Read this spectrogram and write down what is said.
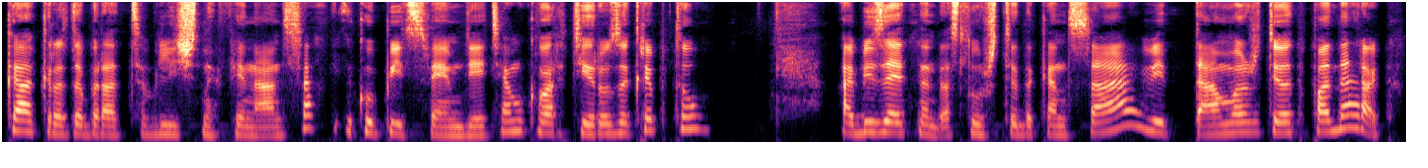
Как разобраться в личных финансах и купить своим детям квартиру за крипту? Обязательно дослушайте до конца, ведь там вас ждет подарок.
